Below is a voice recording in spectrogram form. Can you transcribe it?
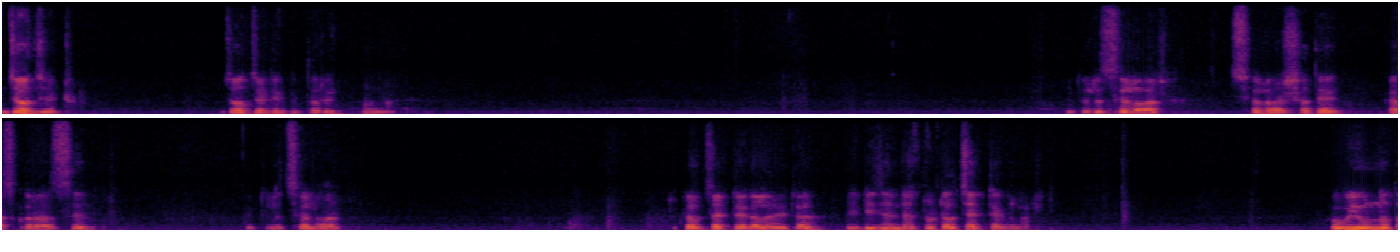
জর্জেট। জর্জেটের ভিতরে ওড়না। এটা হলো সেলোয়ার, সেলোয়ারের সাথে কাজ করা আছে। এটা হলো সেলোয়ার। টোটাল চারটে কালার এটা। এই ডিজাইনটা টোটাল চারটে কালার খুবই উন্নত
